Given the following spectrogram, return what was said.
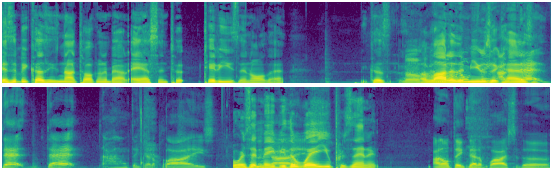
Is it because he's not talking about ass and t- titties and all that? Because No. a lot of the music think- I- has, that that that. I don't think that applies. or is it the maybe the way you present it? I don't think that applies to the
